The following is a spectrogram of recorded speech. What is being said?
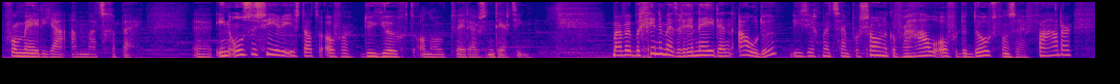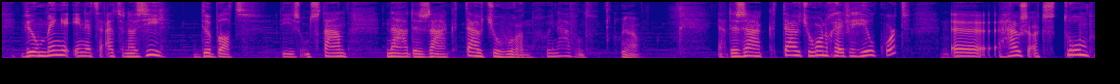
voor Media en Maatschappij. Uh, in onze serie is dat over de jeugd anno 2013. Maar we beginnen met René den Oude... die zich met zijn persoonlijke verhaal over de dood van zijn vader... wil mengen in het euthanasie-debat. Die is ontstaan na de zaak Tuitjehoorn. Goedenavond. Goedenavond. Ja, de zaak Tuitje Hoorn nog even heel kort. Uh, huisarts Tromp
